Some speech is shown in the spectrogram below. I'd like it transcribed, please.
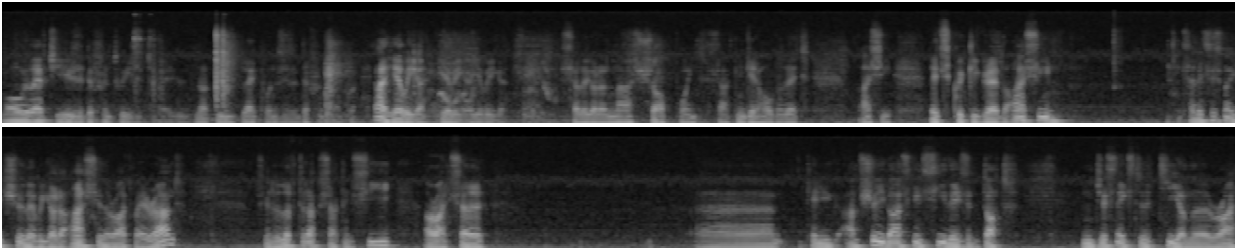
well we'll have to use a different tweezer today. Not these black ones, is a different black one. Oh, here we go, here we go, here we go. So they've got a nice sharp point, so I can get hold of that IC. Let's quickly grab the IC. So let's just make sure that we got our IC the right way around. Just going to lift it up so I can see. Alright, so um, can you? I'm sure you guys can see there's a dot just next to the T on the right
